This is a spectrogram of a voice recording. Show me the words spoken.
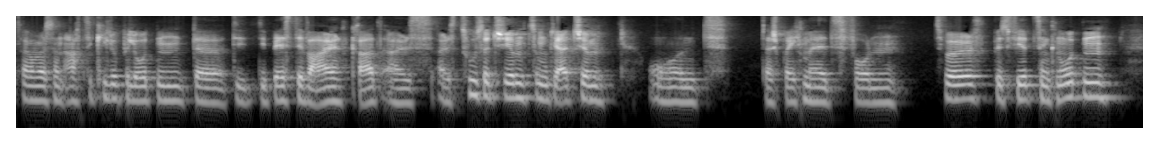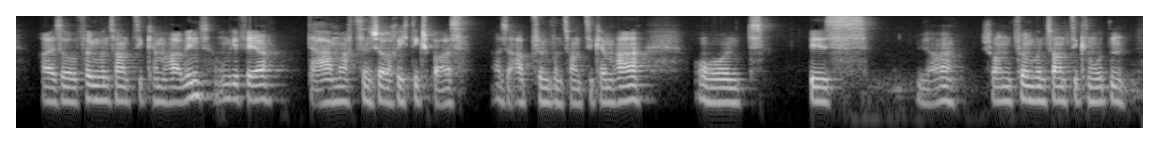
sagen wir mal, so einen 80 Kilo Piloten der, die, die beste Wahl, gerade als, als Zusatzschirm zum Gleitschirm. Und da sprechen wir jetzt von 12 bis 14 Knoten, also 25 km/h Wind ungefähr. Da macht es dann schon auch richtig Spaß. Also ab 25 km/h und bis ja, schon 25 Knoten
